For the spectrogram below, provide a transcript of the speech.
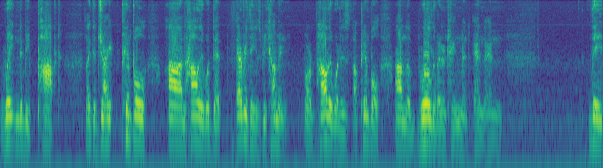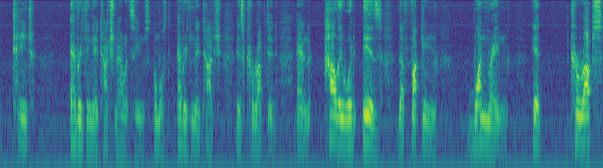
waiting to be popped like the giant pimple on Hollywood that everything is becoming or Hollywood is a pimple on the world of entertainment. And and they taint everything they touch now it seems. Almost everything they touch is corrupted. And Hollywood is the fucking one ring. It corrupts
